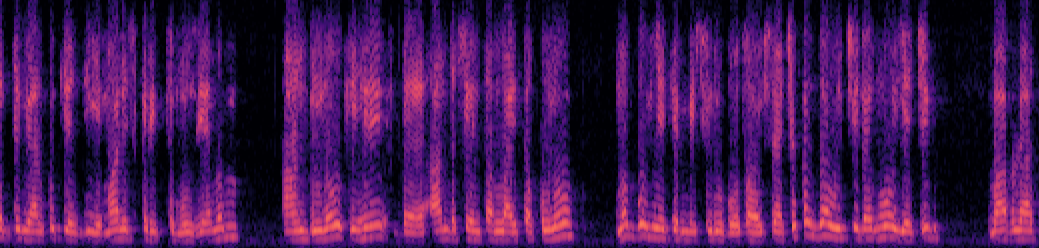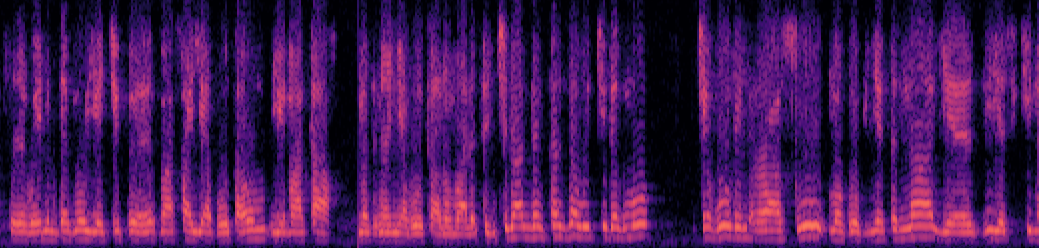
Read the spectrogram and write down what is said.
ቅድም ያልኩት የዚህ የ manuscript ሙዚየምም አንዱ ነው። ይሄ በአንድ center ላይ ተኩኖ መጎብኘት የሚችሉ ቦታዎች ናቸው። ከዛ ውጭ ደግሞ የጅብ ማብላት ወይንም ደግሞ የጅብ ማሳያ ቦታውም የማታ መዝናኛ ቦታ ነው ማለት እንችላለን። ከዛ ውጭ ደግሞ ጀጎልን ራሱ መጎብኘትና የዚህ የስኪነ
